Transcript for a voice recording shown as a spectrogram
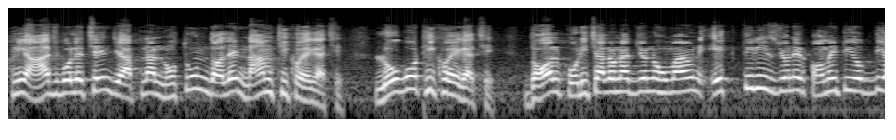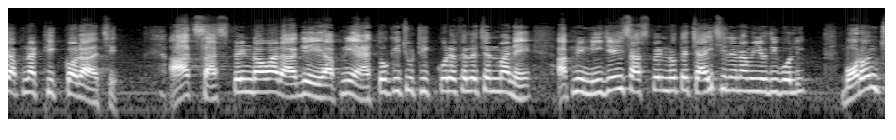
আপনি আজ বলেছেন যে আপনার নতুন দলের নাম ঠিক হয়ে গেছে লোগো ঠিক হয়ে গেছে। দল পরিচালনার জন্য হুমায়ুন একত্রিশ জনের কমিটি অবধি আপনার ঠিক করা আছে। আজ সাসপেন্ড হওয়ার আগে আপনি এত কিছু ঠিক করে ফেলেছেন মানে আপনি নিজেই সাসপেন্ড হতে চাইছিলেন আমি যদি বলি। বরঞ্চ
